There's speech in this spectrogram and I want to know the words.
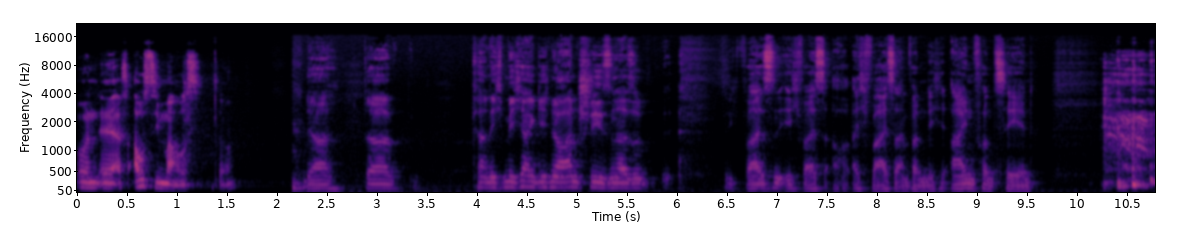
und äh, aus die Maus. So. Ja, da kann ich mich eigentlich nur anschließen. Also ich weiß nicht, ich weiß auch, ich weiß einfach nicht. Ein von zehn.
